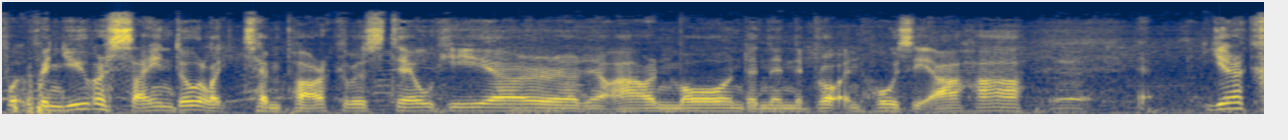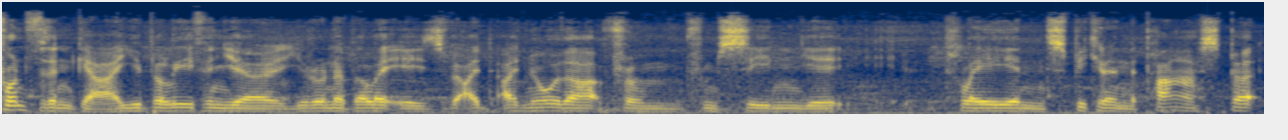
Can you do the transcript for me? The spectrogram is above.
When you were signed, though, like Tim Parker was still here, and Aaron Maund, and then they brought in Jose Aja. you're a confident guy. You believe in your, your own abilities. I, I know that from, from seeing you play and speaking in the past. But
